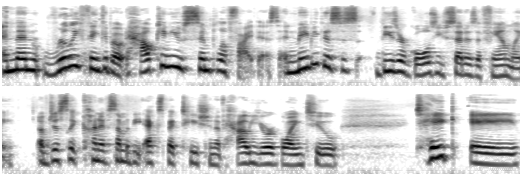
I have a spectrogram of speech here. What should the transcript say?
and then really think about how can you simplify this and maybe this is these are goals you set as a family of just like kind of some of the expectation of how you're going to take a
